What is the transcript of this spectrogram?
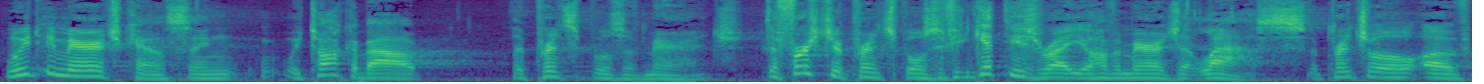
When we do marriage counseling, we talk about the principles of marriage. The first two principles, if you get these right, you'll have a marriage that lasts. The principle of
